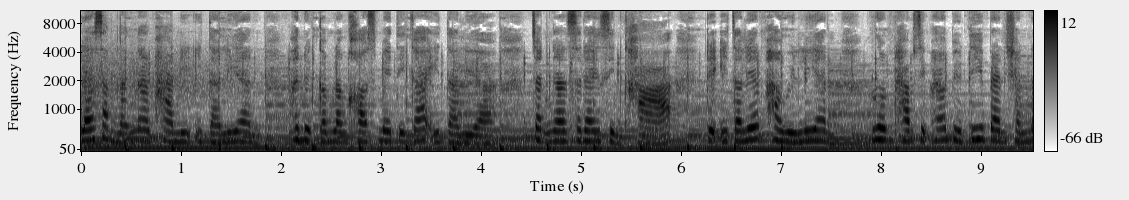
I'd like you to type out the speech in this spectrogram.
และสำนักงานพาณิชย์อิตาเลียน ผนึกกำลังคอสเมติก้าอิตาเลีย จัดงานแสดงสินค้า The Italian Pavilion รวมทับ15 บิวตี้แบรนด์ชั้นน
